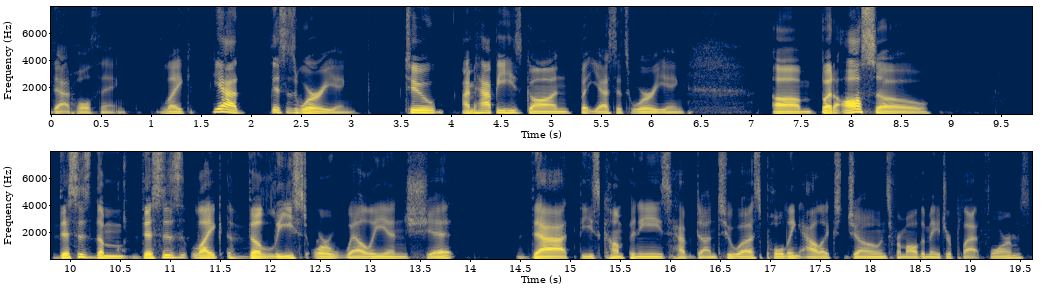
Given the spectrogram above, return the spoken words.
that whole thing. Like, yeah, this is worrying. Two, I'm happy he's gone, but yes, it's worrying. Um but also this is the this is like the least Orwellian shit that these companies have done to us, pulling Alex Jones from all the major platforms,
